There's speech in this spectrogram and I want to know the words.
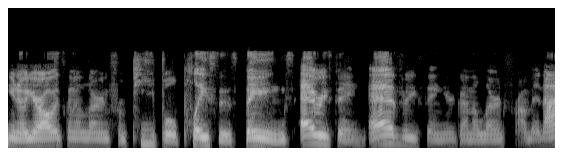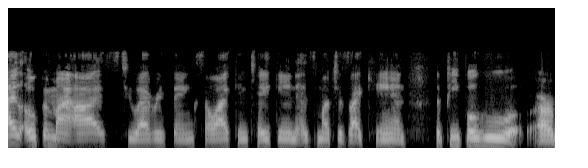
You know, you're always going to learn from people, places, things, everything, everything you're going to learn from. And I open my eyes to everything so I can take in as much as I can. The people who are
